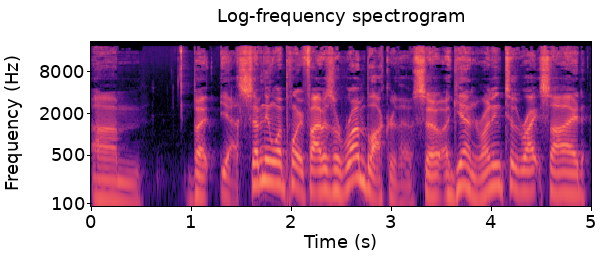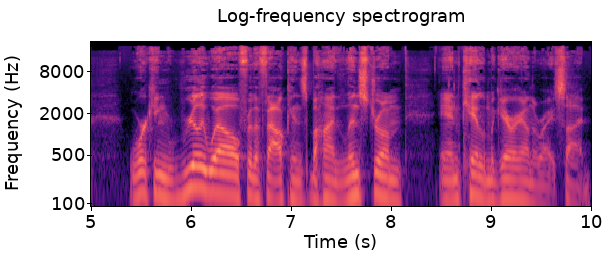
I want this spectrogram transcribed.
Um, but yeah, 71.5 is a run blocker, though. So again, running to the right side, working really well for the Falcons behind Lindstrom and Kaleb McGary on the right side.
